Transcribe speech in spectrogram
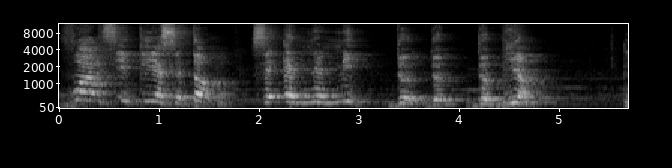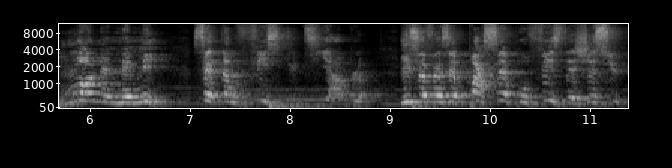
voici qui est cet homme, c'est ennemi de, de, de bien. Mon ennemi, c'est un fils du diable. Il se faisait passer pour fils de Jésus.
